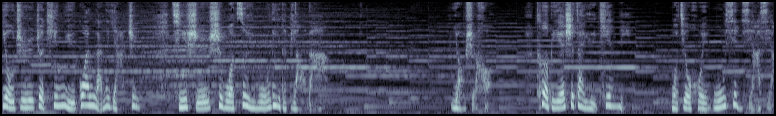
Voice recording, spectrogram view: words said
又知这听雨观澜的雅致？其实是我最无力的表达。有时候，特别是在雨天里，我就会无限遐想，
